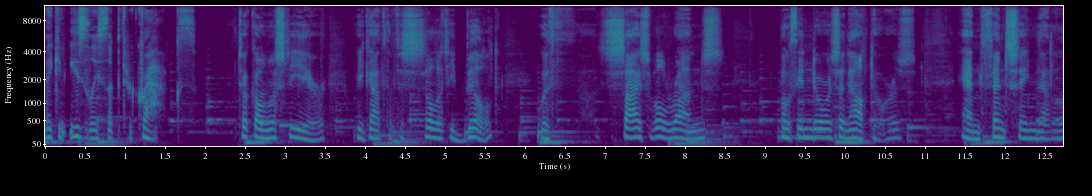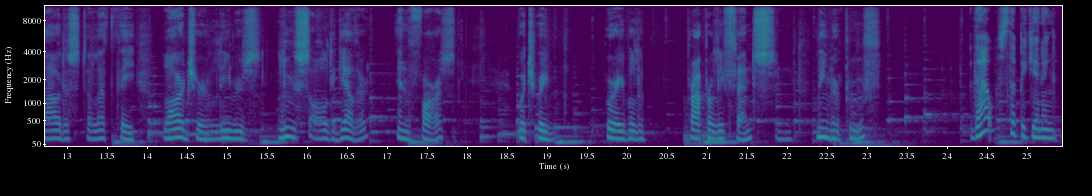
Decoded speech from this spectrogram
they can easily slip through cracks. It took almost a year. We got the facility built with sizable runs, both indoors and outdoors, and fencing that allowed us to let the larger lemurs loose altogether in the forest, which we were able to properly fenced and lemur proof. That was the beginning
